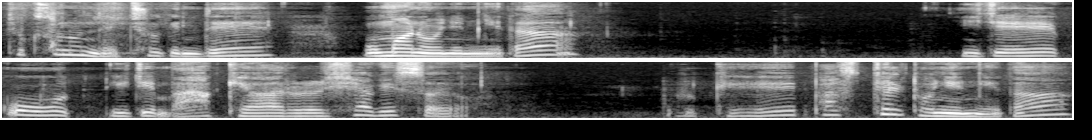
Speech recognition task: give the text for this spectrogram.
촉수는 4촉인데 5만원입니다. 이제 꽃 이제 막 개화를 시작했어요. 이렇게 파스텔 톤입니다.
